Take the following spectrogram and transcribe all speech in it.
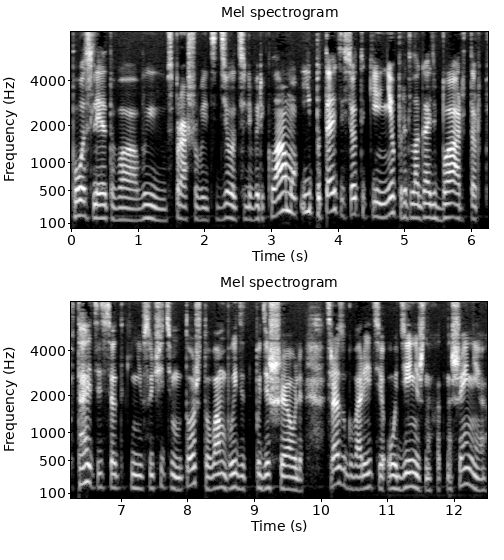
После этого вы спрашиваете, делаете ли вы рекламу, и пытаетесь все-таки не предлагать бартер, пытаетесь все-таки не всучить ему то, что вам выйдет подешевле. Сразу говорите о денежных отношениях,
